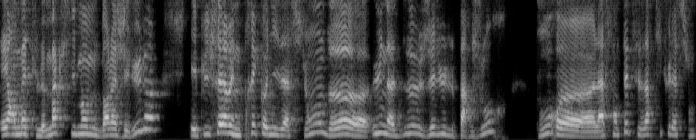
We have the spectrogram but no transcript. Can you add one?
et en mettre le maximum dans la gélule et puis faire une préconisation de une à deux gélules par jour pour euh, la santé de ses articulations.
